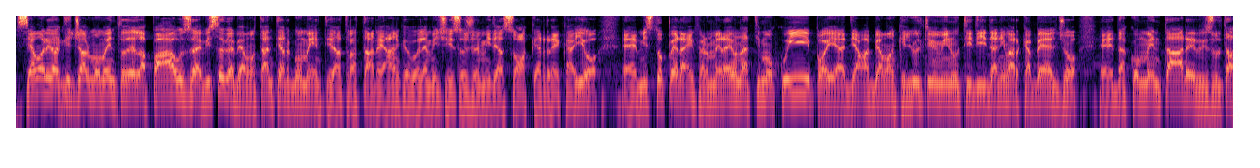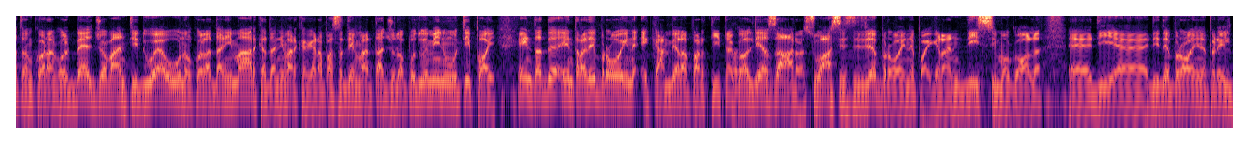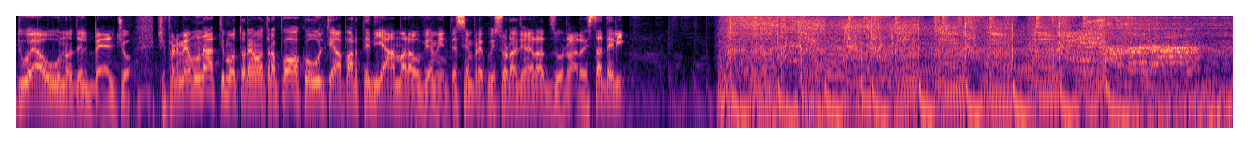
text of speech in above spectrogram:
Siamo arrivati già al momento della pausa e visto che abbiamo tanti argomenti da trattare anche con gli amici di social media soccer, Reca, io eh, mi stopperei, fermerei un attimo qui, poi abbiamo anche gli ultimi minuti di Danimarca-Belgio eh, da commentare, il risultato ancora col Belgio avanti 2-1 con la Danimarca, Danimarca che era passata in vantaggio dopo due minuti, poi entra De, entra De Bruyne e cambia la partita, gol di Hazard su assist di De Bruyne, poi grandissimo gol eh, di, eh, di De Bruyne per il 2-1 del Belgio. Ci fermiamo un attimo, torniamo tra poco, ultima parte di Amala ovviamente sempre qui su Radio Nerazzurra, restate lì.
